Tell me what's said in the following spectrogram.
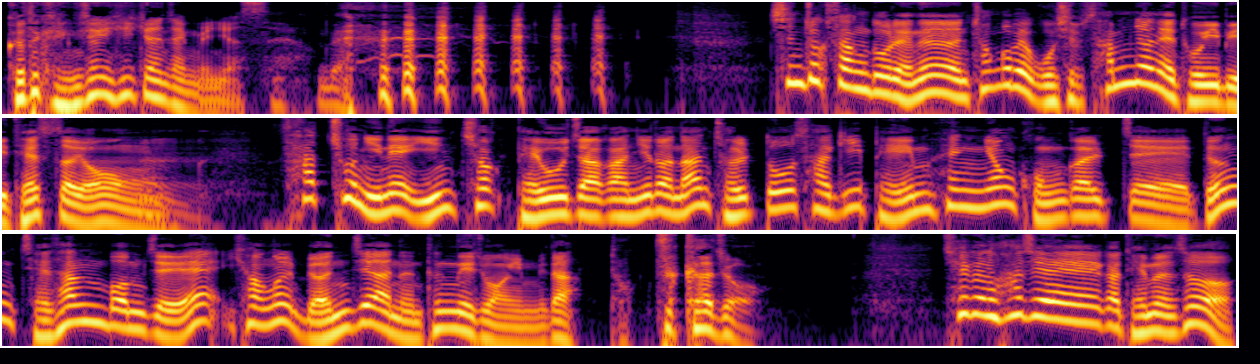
그래도 굉장히 희귀한 장면이었어요. 네. 친족 상도례는 1953년에 도입이 됐어요. 음. 사촌 이내 인척 배우자 간 일어난 절도, 사기, 배임, 횡령, 공갈죄 등 재산 범죄의 형을 면제하는 특례 조항입니다. 독특하죠. 최근 화제가 되면서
